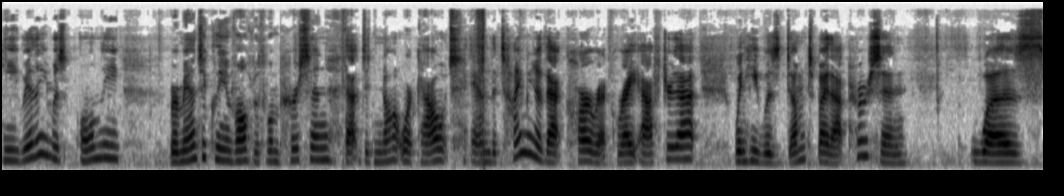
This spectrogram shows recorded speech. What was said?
he really was only romantically involved with one person that did not work out and the timing of that car wreck right after that when he was dumped by that person was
